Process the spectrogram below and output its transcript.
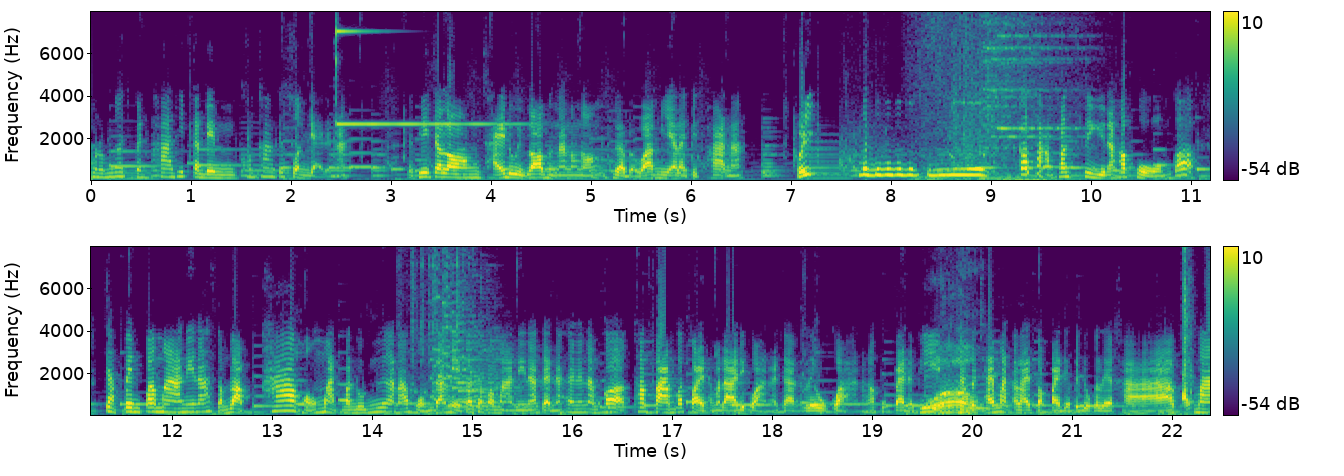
มนุษย์เงือกจะเป็นท่าที่กระเด็นค่อนข้างจะส่วนใหญ่เลยนะเดี๋ยวพี่จะลองใช้ดูอีกรอบหนึ่งนะน้องๆเผื่อแบบว่ามีอะไรผิดพลาดนะเฮ้ยปุ๊บปุ๊บปุ๊บปุ๊บปุ๊บปุ๊บก็3 0 0นะครับผมก็ จะเป็นประมาณนี้นะสำหรับท่าของหมัดมนุษย์เงือกนะครับผมดาเมจก็จะประมาณนี้นะ แต่นะถ้าแนะนำก็ถ้าฟาร์มก็ต่อยธรรมดาดีกว่านะจะเร็วกว่านะครับผมแปลเดี๋ยวพี่จะไปใช้หมัดอะไรต่อไปเดี๋ยวไปดูกันเลยครับ มา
